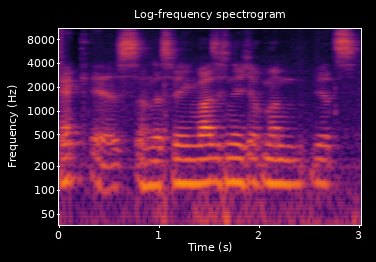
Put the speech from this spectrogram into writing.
weg ist. Und deswegen weiß ich nicht, ob man jetzt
